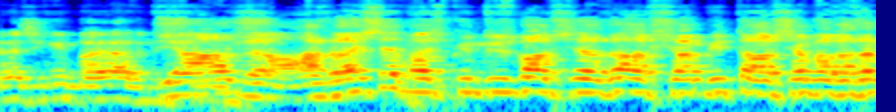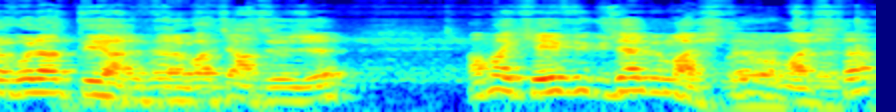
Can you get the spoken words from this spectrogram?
enerji gibi bayağı bir düşükmüş. Ya abi arkadaşlar maç gündüz başladı akşam bitti akşama kadar gol attı yani Fenerbahçe az önce. Ama keyifli güzel bir maçtı Evet, o maçta. güzeldi.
